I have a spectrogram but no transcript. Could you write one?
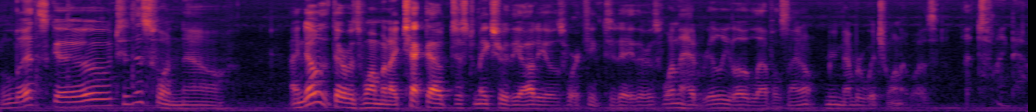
Let's go to this one now. I know that there was one when I checked out just to make sure the audio is working today. There was one that had really low levels, and I don't remember which one it was. Let's find out.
